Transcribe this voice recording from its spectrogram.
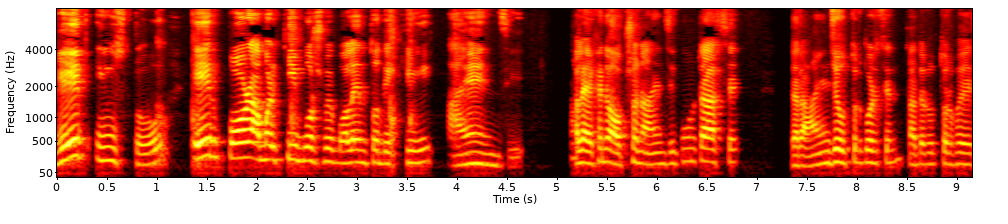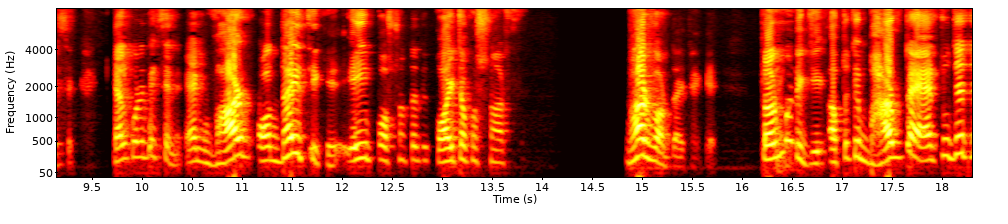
get use to এরপর আমার কি বসবে বলেন তো দেখি, আইএনজি। তাহলে এখানে অপশন আইএনজি কোনটা আছে? যারা আইএনজি উত্তর করেছেন, তাদের উত্তর হয়েছে। খেয়াল করে দেখছেন, এক ভার্ব অধ্যায় থেকে এই প্রশ্নটাতে কয়টা প্রশ্ন আসছে? ভার্ব অধ্যায় থেকে। তার মানে কি, আপনাকে ভার্বটা এ টু জেড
